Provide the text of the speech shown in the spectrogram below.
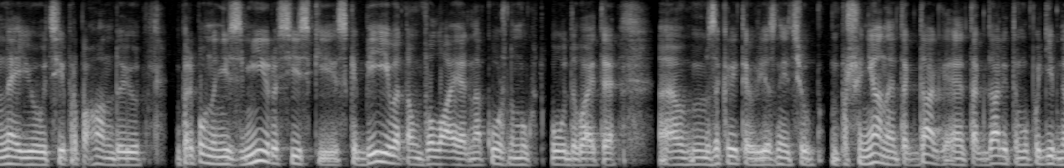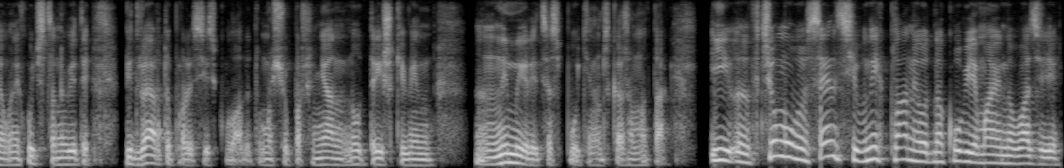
нею цією пропагандою. Переповнені ЗМІ російські, Скабієва там волає на кожному кутку. Давайте е, закрити в'язницю Пашиняна і так далі, е, так далі, тому подібне. Вони хочуть встановити відверто про російську владу, тому що Пашинян ну трішки він не мириться з Путіним, скажімо так. І е, в цьому сенсі в них плани однакові, я маю на увазі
